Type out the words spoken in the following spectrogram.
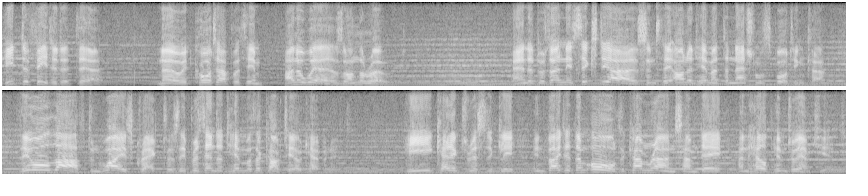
he'd defeated it there. No, it caught up with him, unawares, on the road. And it was only 60 hours since they honored him at the National Sporting Club. They all laughed and wisecracked as they presented him with a cocktail cabinet. He, characteristically, invited them all to come round someday and help him to empty it.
